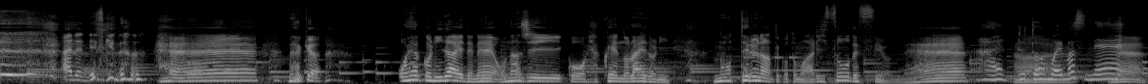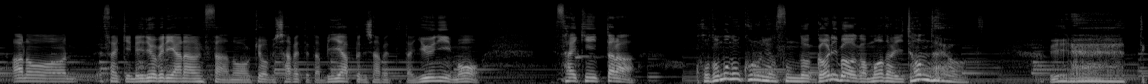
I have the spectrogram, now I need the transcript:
あるんですけど。へえ。んか親子2代でね同じこう100円のライドに乗ってるなんてこともありそうですよね。あると思いますね。ね。あの最近レディオベリーアナウンサーの今日喋ってた B アップで喋ってた U2 も最近行ったら子供の頃に遊んだガリバーがまだいたんだよ。いいねって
